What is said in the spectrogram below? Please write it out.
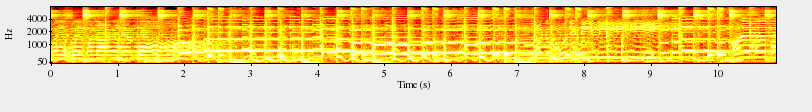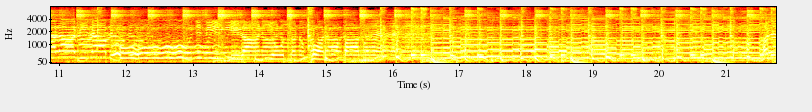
હોય કોઈ મનાર ને કો રાણીઓ તન ખોરા પાથરે. અરે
